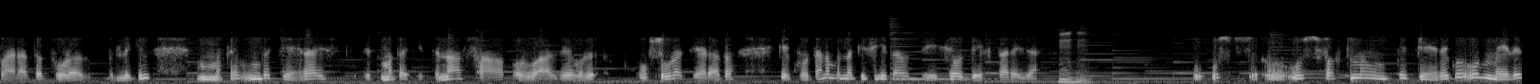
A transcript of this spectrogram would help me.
پا رہا تھا تھوڑا لیکن مطلب ان کا چہرہ مطلب اتنا صاف اور واضح اور خوبصورت چہرہ تھا کہ ایک ہوتا نا بندہ کسی کی طرف دیکھے اور دیکھتا رہ جائے۔ اس اس وقت میں ان کے چہرے کو اور میرے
